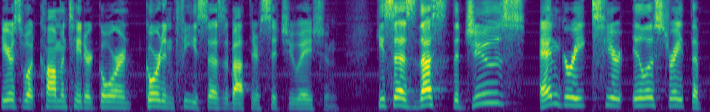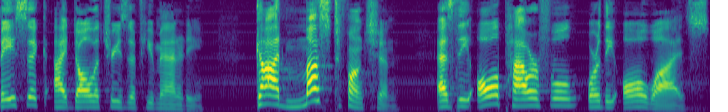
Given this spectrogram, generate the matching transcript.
Here's what commentator Gordon Fee says about their situation. He says, Thus, the Jews and Greeks here illustrate the basic idolatries of humanity. God must function as the all powerful or the all wise,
